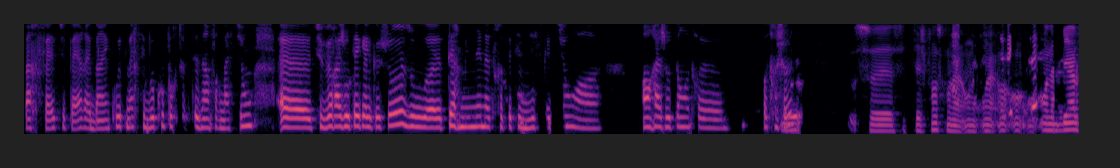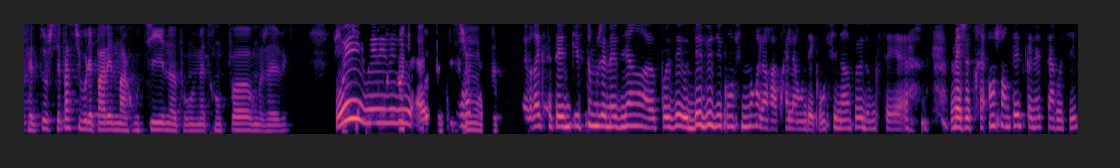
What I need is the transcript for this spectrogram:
Parfait, super. Eh ben, écoute, merci beaucoup pour toutes ces informations. Euh, tu veux rajouter quelque chose ou euh, terminer notre petite discussion en, en rajoutant autre, autre chose? C'était, je pense qu'on a, on a, on, a, bien fait le tour. Je ne sais pas si tu voulais parler de ma routine pour me mettre en forme. J'avais vu que. Oui, oui, oui, oui. C'est vrai que c'était une question que j'aimais bien euh, poser au début du confinement. Alors après, là, on déconfine un peu, donc c'est. Euh, mais je serais enchantée de connaître ta routine.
